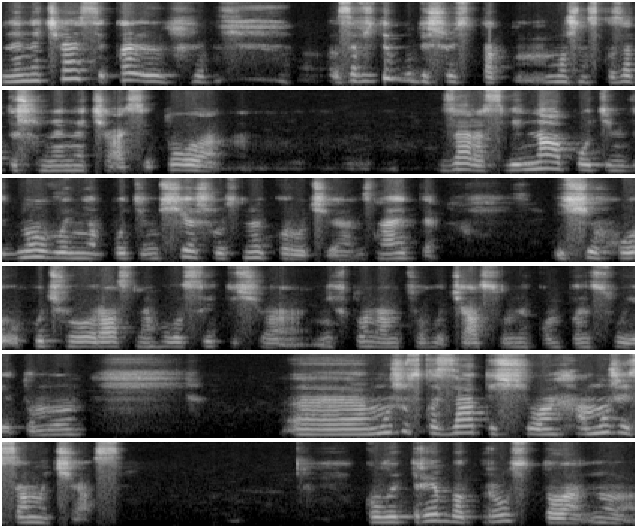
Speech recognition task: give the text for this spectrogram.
не на часі, завжди буде щось так, можна сказати, що не на часі, то зараз війна, потім відновлення, потім ще щось. Ну і коротше, знаєте, і ще хо- хочу раз наголосити, що ніхто нам цього часу не компенсує. Тому Е, Можу сказати, що, а може й саме час, коли треба просто ну,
